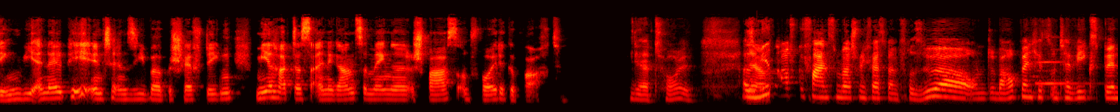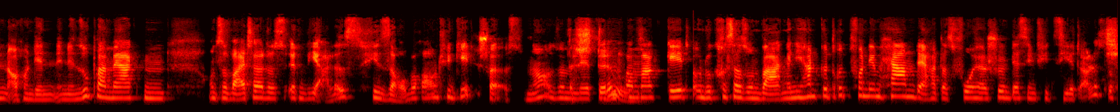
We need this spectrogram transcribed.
Dingen wie NLP intensiver beschäftigen. Mir hat das eine ganze Menge Spaß und Freude gebracht. Ja, toll. Also ja. mir ist aufgefallen, zum Beispiel, ich weiß beim Friseur und überhaupt, wenn ich jetzt unterwegs bin, auch in den, in den Supermärkten und so weiter, dass irgendwie alles viel sauberer und hygienischer ist. Ne? Also wenn man jetzt in den Supermarkt geht und du kriegst da so einen Wagen in die Hand gedrückt von dem Herrn, der hat das vorher schön desinfiziert, alles. Das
